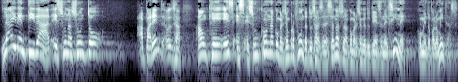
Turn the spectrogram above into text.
La identidad es un asunto aparente, o sea, aunque es, es, una conversión profunda, tú sabes, esta no es una conversión que tú tienes en el cine comiendo palomitas.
